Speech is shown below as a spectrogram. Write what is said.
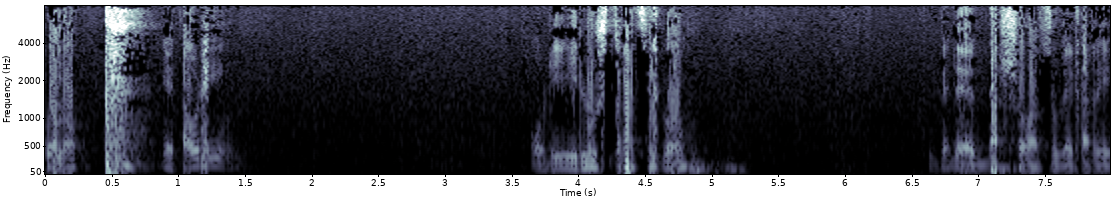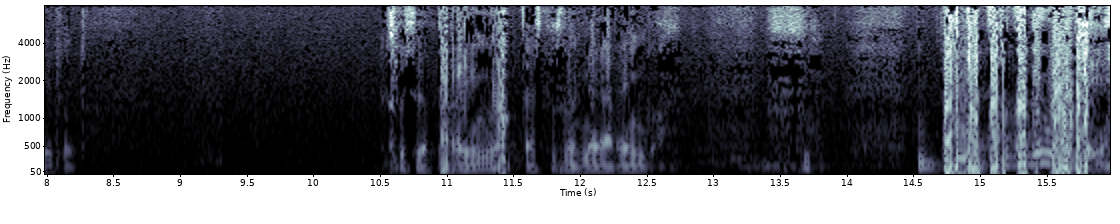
Bueno, eta hori hori ilustratzeko bere berso batzuk ekarri ditut. Ez duzu eparra egingo, eta ez duzu negar egingo. Baina dardari guai.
